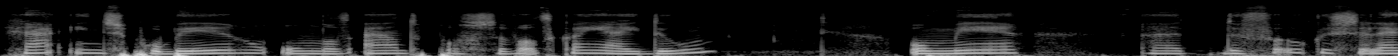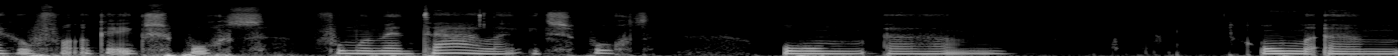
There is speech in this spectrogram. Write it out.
Ga eens proberen om dat aan te passen. Wat kan jij doen om meer uh, de focus te leggen op van oké, ik sport voor mijn mentale. Ik sport om um, om um,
